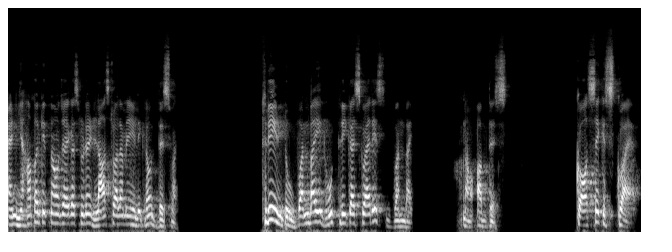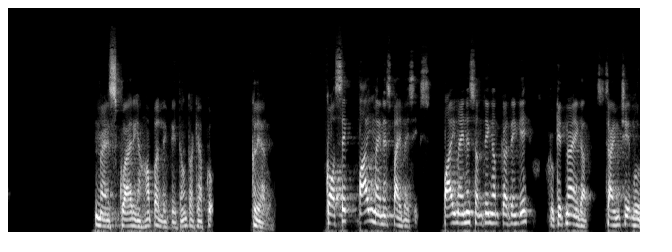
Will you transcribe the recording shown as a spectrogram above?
and यहाँ पर कितना हो जाएगा स्टूडेंट लास्ट वाला मैं ये लिख रहा हूँ this one three into one by root three का square is one by now अब दिस कॉसिक स्क्वायर मैं स्क्वायर यहाँ पर लिख देता हूँ ताकि आपको क्लियर हो। Cosec pi minus pi by six pi minus something हम कर देंगे तो कितना आएगा? साइन चेंज वो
